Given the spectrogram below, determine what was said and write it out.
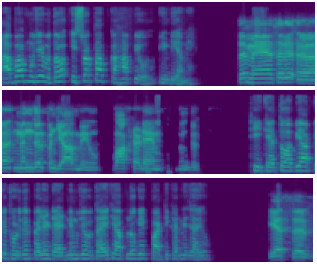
अब आप मुझे बताओ इस वक्त आप कहाँ पे हो इंडिया में? सर मैं सर नंगल पंजाब में हूँ भाखड़ा डैम अच्छा। नंगल। ठीक है तो अभी आपके थोड़ी देर पहले डैड ने मुझे बताया कि आप लोग एक पार्टी करने जा रहे हो। यस सर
